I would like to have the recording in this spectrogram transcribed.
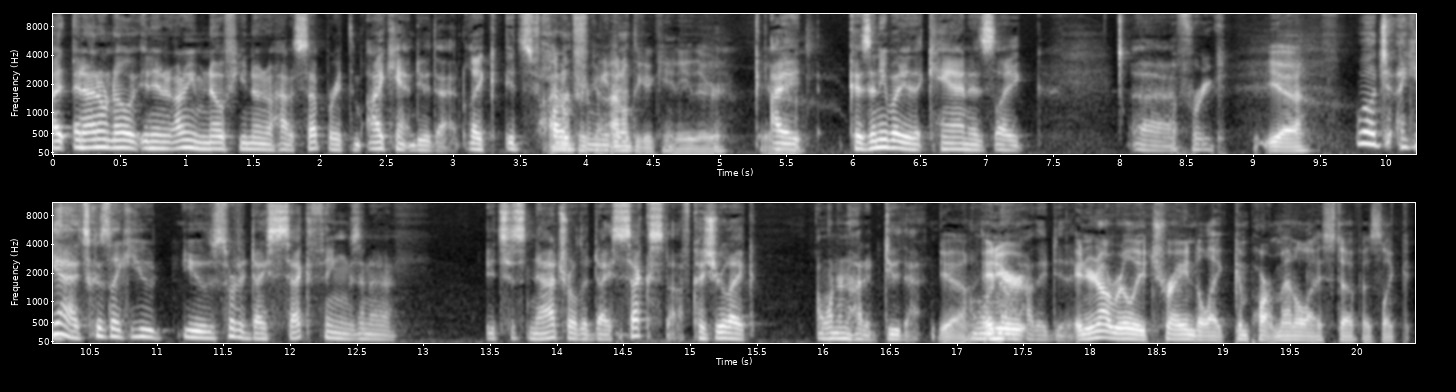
I, and I don't know, and I don't even know if you know how to separate them. I can't do that. Like, it's hard for think me. I don't think I can either. Yeah. I because anybody that can is like, uh, A freak. yeah. Well, yeah, it's because like you you sort of dissect things in a. It's just natural to dissect stuff because you're like, I want to know how to do that. Yeah, I and you're know how they did and you're not really trained to like compartmentalize stuff as like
